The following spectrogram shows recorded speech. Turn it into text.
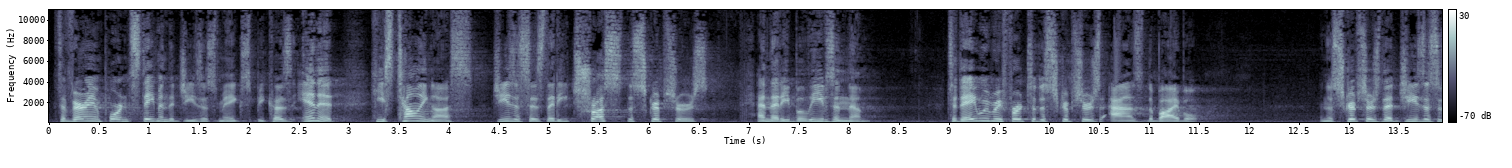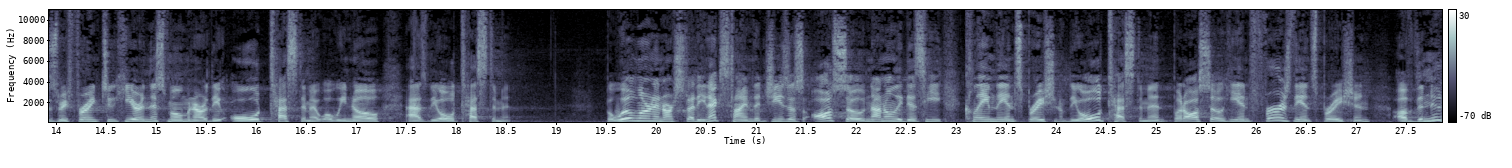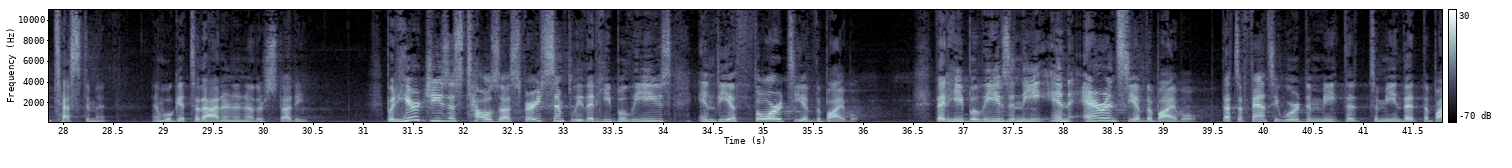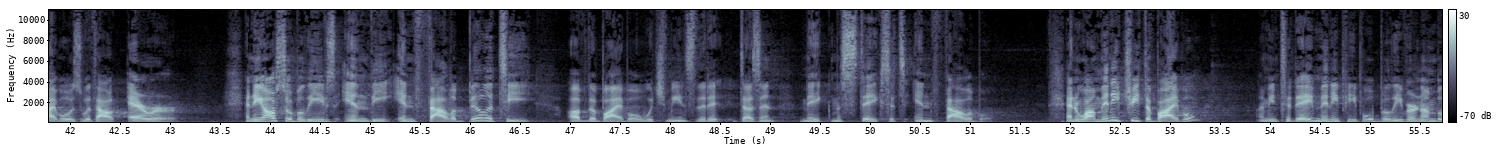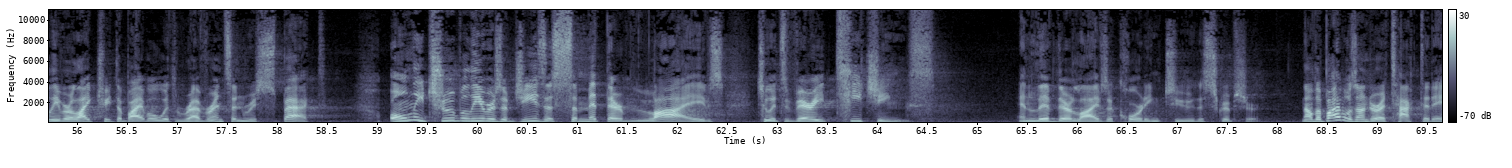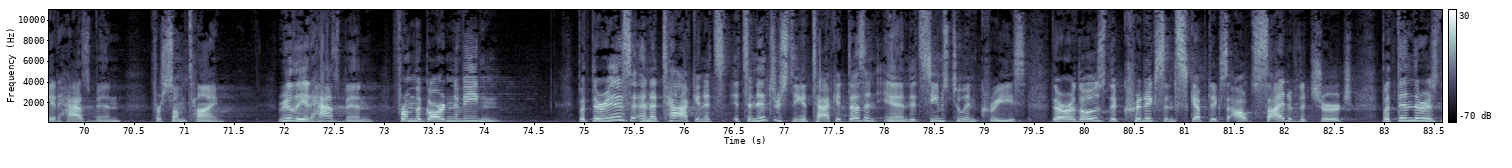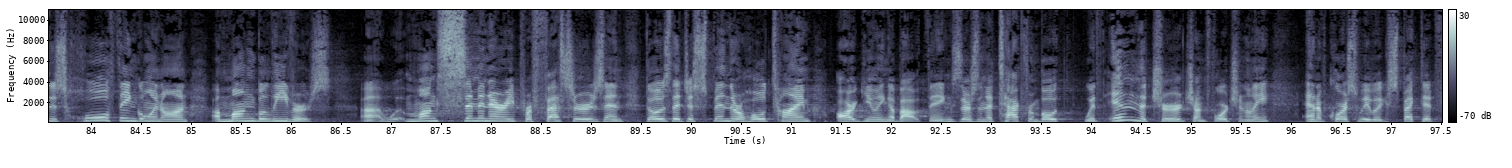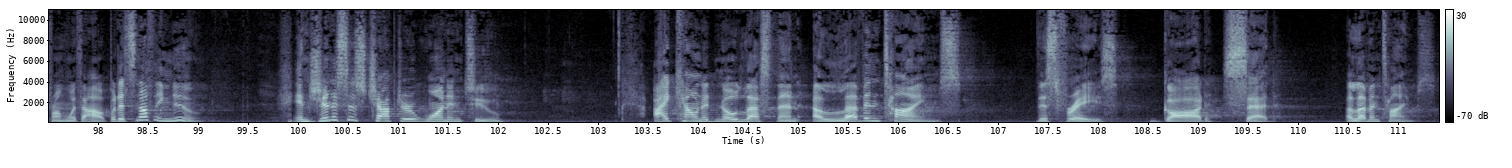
It's a very important statement that Jesus makes because in it, he's telling us, Jesus says, that he trusts the scriptures and that he believes in them. Today we refer to the scriptures as the Bible. And the scriptures that Jesus is referring to here in this moment are the Old Testament, what we know as the Old Testament. But we'll learn in our study next time that Jesus also, not only does he claim the inspiration of the Old Testament, but also he infers the inspiration of the New Testament. And we'll get to that in another study. But here Jesus tells us very simply that he believes in the authority of the Bible, that he believes in the inerrancy of the Bible, That's a fancy word to mean, to, to mean that the Bible is without error. And he also believes in the infallibility of the Bible, which means that it doesn't make mistakes, it's infallible. And while many treat the Bible, I mean, today, many people, believer and unbeliever alike, treat the Bible with reverence and respect. Only true believers of Jesus submit their lives to its very teachings and live their lives according to the Scripture. Now, the Bible is under attack today. It has been for some time. Really, it has been from the Garden of Eden. But there is an attack, and it's, it's an interesting attack. It doesn't end, it seems to increase. There are those, the critics and skeptics outside of the church, but then there is this whole thing going on among believers. Uh, among seminary professors and those that just spend their whole time arguing about things, there's an attack from both within the church, unfortunately, and of course, we would expect it from without. But it's nothing new. In Genesis chapter 1 and 2, I counted no less than 11 times this phrase, God said. 11 times.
